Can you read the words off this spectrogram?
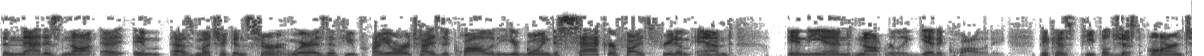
then that is not a, a- as much a concern. Whereas if you prioritize equality, you're going to sacrifice freedom and in the end, not really get equality because people just aren't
